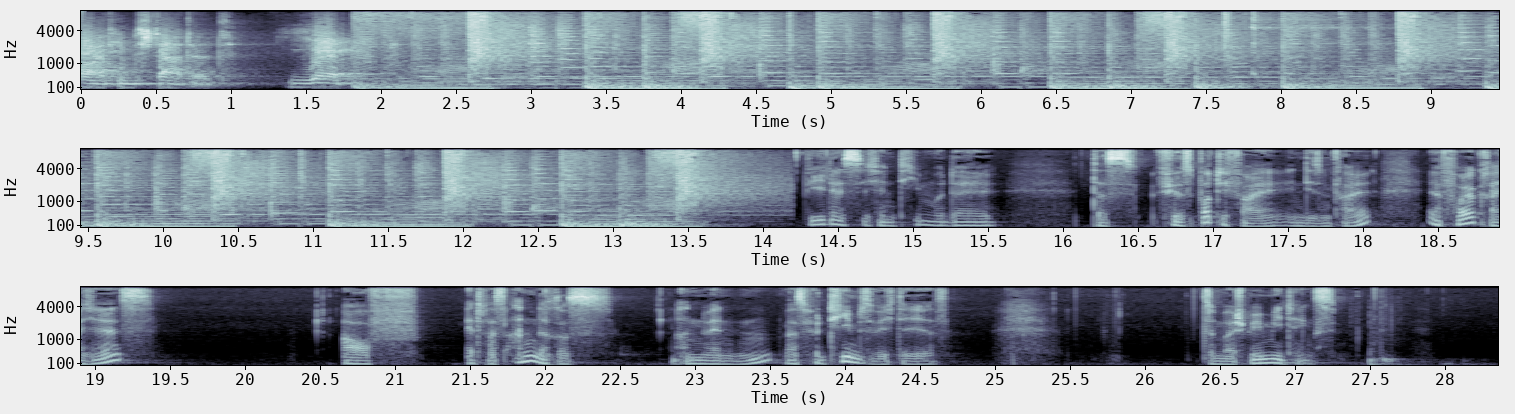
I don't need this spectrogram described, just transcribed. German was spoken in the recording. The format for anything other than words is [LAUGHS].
Power Teams startet. Jetzt! Wie lässt sich ein Teammodell, das für Spotify in diesem Fall erfolgreich ist, auf etwas anderes anwenden, was für Teams wichtig ist? Zum Beispiel Meetings.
